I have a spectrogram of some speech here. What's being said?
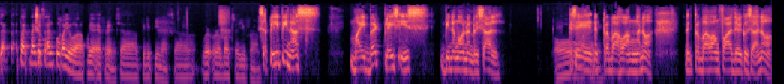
Sa, ta, taga saan po kayo, uh, Kuya Efren, sa Pilipinas? Uh, where, whereabouts are you from? Sa Pilipinas, my birthplace is Binangonan, Rizal. Oh, Kasi okay. nagtrabaho ang ano, nagtrabaho ang father ko sa ano,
